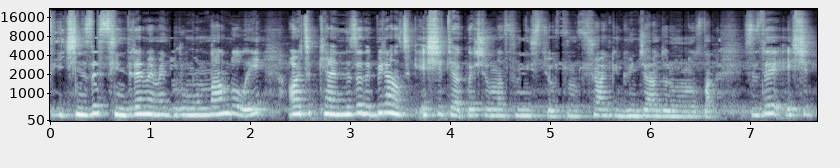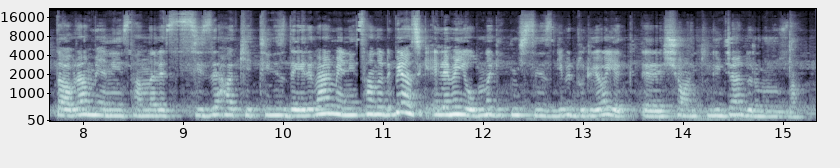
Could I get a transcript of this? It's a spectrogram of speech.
içinize sindirememe durumundan dolayı artık kendinize de birazcık eşit yaklaşılmasını istiyorsunuz şu anki güncel durumunuzda. Size eşit davranmayan insanlara, size hak ettiğiniz değeri vermeyen insanlara birazcık eleme yoluna gitmişsiniz gibi duruyor ya, e, şu anki güncel durumunuzda.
